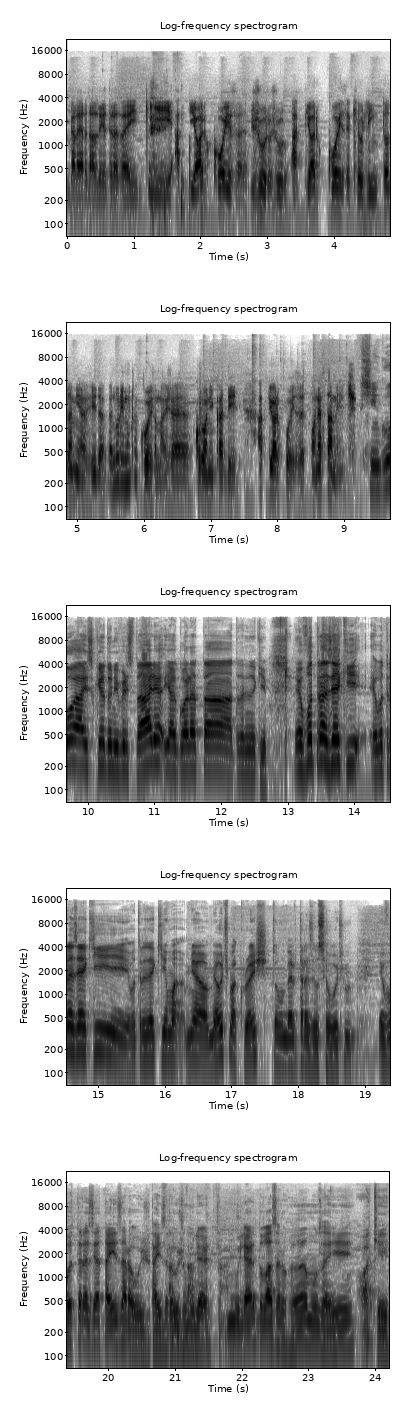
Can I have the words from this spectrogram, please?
Galera da Letras aí, que a pior coisa, juro, juro, a pior coisa que eu li em toda a minha vida, eu não li muita coisa, mas já é crônica dele. A pior coisa, honestamente. Xingou a esquerda universitária e agora tá, tá trazendo aqui. Eu vou trazer aqui, eu vou trazer aqui, eu vou trazer aqui uma minha, minha última crush. Todo mundo deve trazer o seu último. Eu vou trazer a Thaís Araújo. Thaís Araújo, mulher, Thaís mulher do Lázaro Ramos aí. Ok.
